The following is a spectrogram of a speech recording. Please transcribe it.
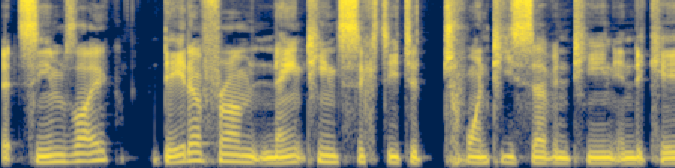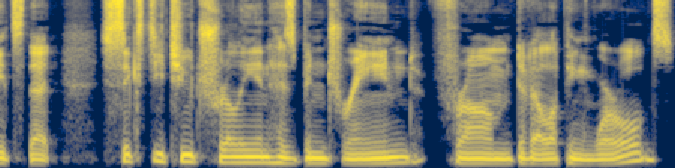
It seems like data from 1960 to 2017 indicates that 62 trillion has been drained from developing worlds.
